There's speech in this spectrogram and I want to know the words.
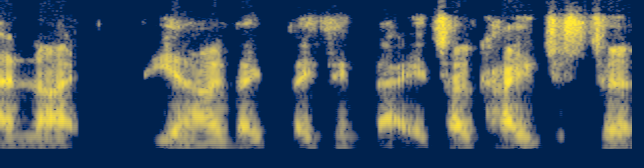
and like you know they they think that it's okay just to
